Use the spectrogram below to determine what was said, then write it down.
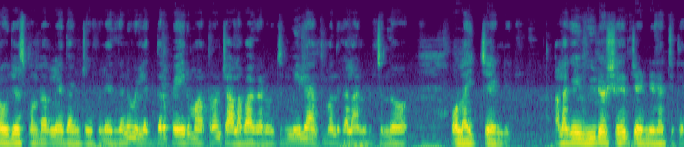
లవ్ చేసుకుంటారు లేదా అని చూపలేదు కానీ వీళ్ళిద్దరు పేరు మాత్రం చాలా బాగా అనిపించింది. మీలో ఎంతమందికి అలా అనిపించిందో ఓ లైక్ చేయండి. అలాగే ఈ వీడియో షేర్ చేయండి నచ్చితే.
